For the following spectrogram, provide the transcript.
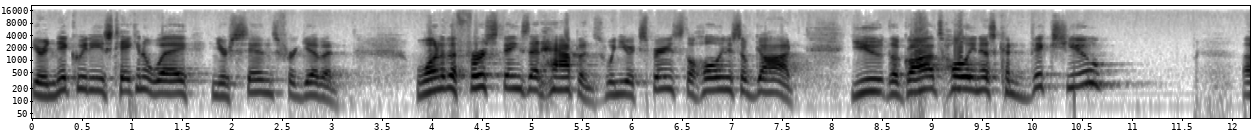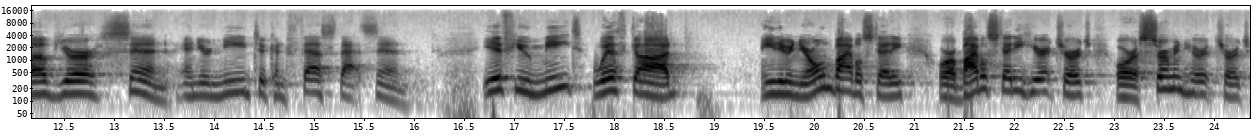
Your iniquity is taken away, and your sins forgiven. One of the first things that happens when you experience the holiness of God, you the God's holiness convicts you of your sin and your need to confess that sin. If you meet with God, either in your own Bible study or a Bible study here at church or a sermon here at church,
